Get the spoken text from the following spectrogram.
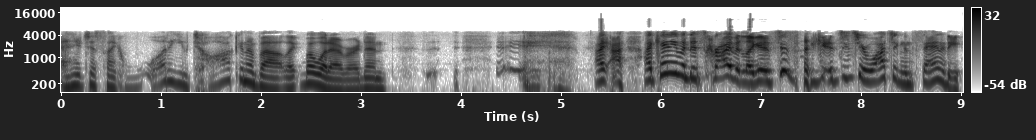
and you're just like, what are you talking about? Like, but whatever. And then I I, I can't even describe it. Like it's just like it's just you're watching insanity,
